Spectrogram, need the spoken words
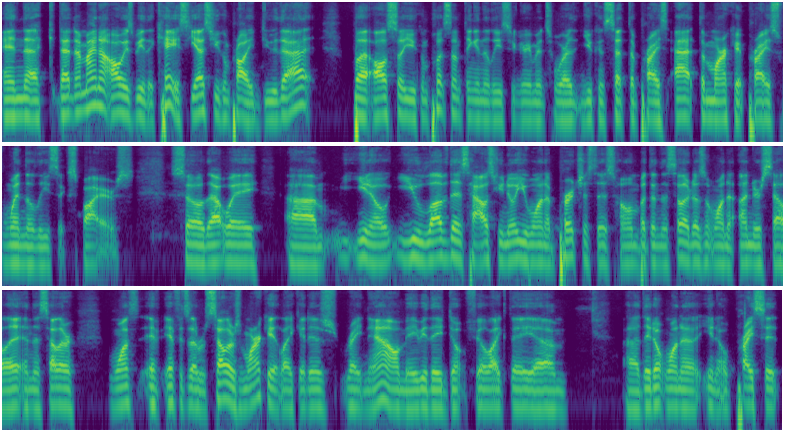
And that that might not always be the case. Yes, you can probably do that, but also you can put something in the lease agreement to where you can set the price at the market price when the lease expires. So that way um, you know, you love this house, you know, you want to purchase this home, but then the seller doesn't want to undersell it. And the seller wants, if, if it's a seller's market like it is right now, maybe they don't feel like they, um, uh, they don't want to, you know, price it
